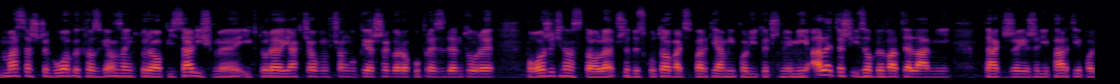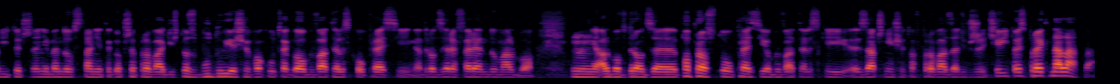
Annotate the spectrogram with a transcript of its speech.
masa szczegółowych rozwiązań, które opisaliśmy i które ja chciałbym w ciągu pierwszego roku prezydentury położyć na stole, przedyskutować z partiami politycznymi, ale też i z obywatelami, tak, że jeżeli partie polityczne nie będą w stanie tego przeprowadzić, to zbuduje się wokół tego obywatelską presję i na drodze referendum albo, mm, albo w drodze po prostu presji obywatelskiej zacznie się to wprowadzać w życie i to jest projekt na lata.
